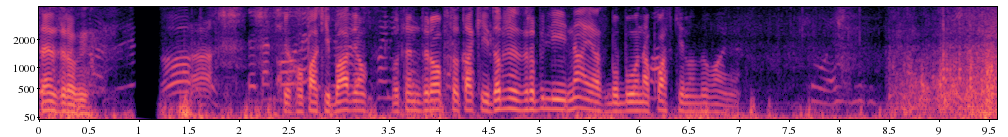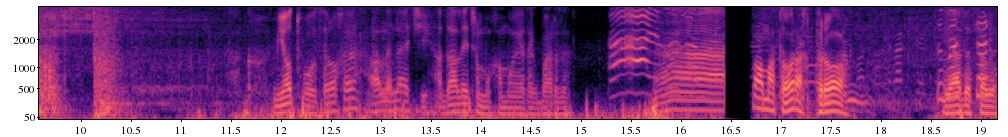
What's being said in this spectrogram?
Ten zrobił. Tak, Się chłopaki bawią, bo ten drop to taki, dobrze zrobili najazd, bo było na płaskie lądowanie. czuję. Miotło trochę, ale leci. A dalej czemu hamuje tak bardzo? A, w amatorach pro. Jadę sobie.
